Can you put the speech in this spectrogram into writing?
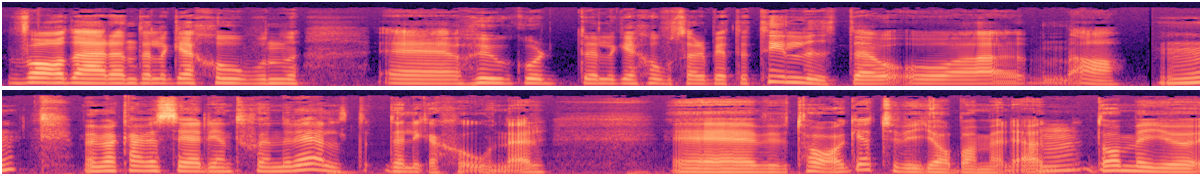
vad är en delegation, eh, hur går delegationsarbetet till lite och, och ja. Mm. Men man kan väl säga rent generellt delegationer eh, överhuvudtaget hur vi jobbar med det. Mm. De är ju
